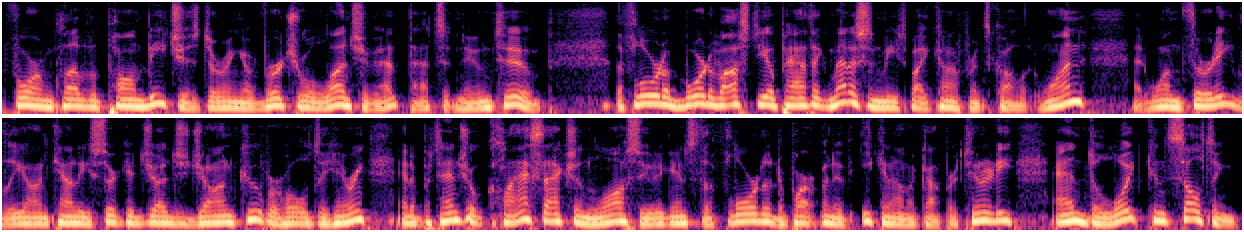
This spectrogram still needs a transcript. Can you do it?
Forum Club of Palm Beaches during a virtual lunch event. That's at noon, too. The Florida Board of Osteopathic Medicine meets by conference call at 1. At 1.30, Leon County Circuit Judge John Cooper holds a hearing in a potential class action lawsuit against the Florida Department of Economic Opportunity and Deloitte Consulting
